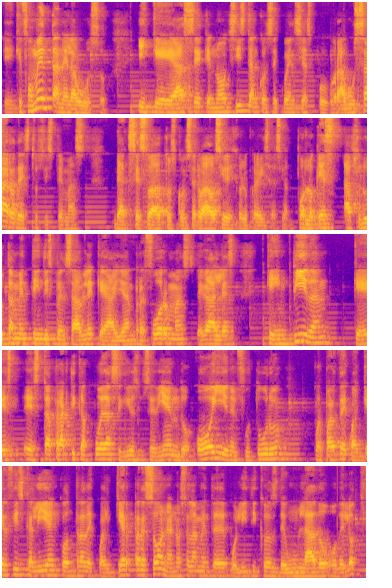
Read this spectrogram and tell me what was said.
eh, que fomentan el abuso y que hace que no existan consecuencias por abusar de estos sistemas de acceso a datos conservados y de geolocalización. Por lo que es absolutamente indispensable que hayan reformas legales que impidan que esta práctica pueda seguir sucediendo hoy y en el futuro por parte de cualquier fiscalía en contra de cualquier persona, no solamente de políticos de un lado o del otro.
